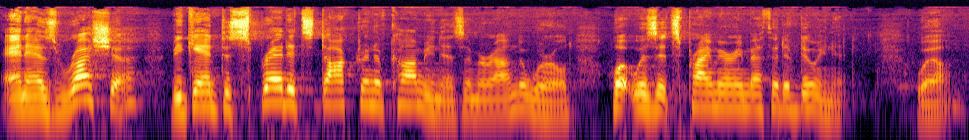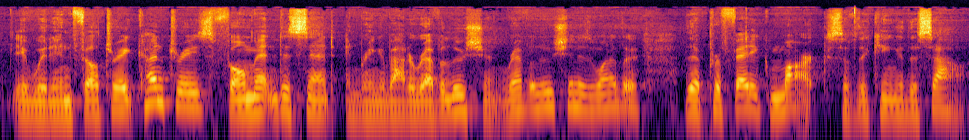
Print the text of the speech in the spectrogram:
And as Russia began to spread its doctrine of communism around the world, what was its primary method of doing it? Well, it would infiltrate countries, foment dissent, and bring about a revolution. Revolution is one of the, the prophetic marks of the King of the South.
